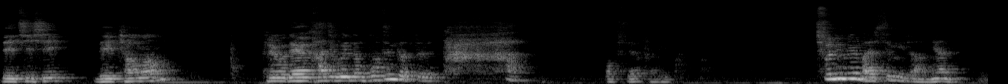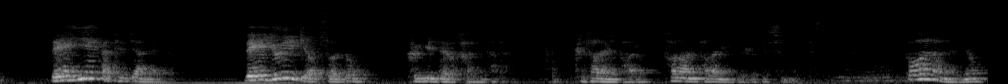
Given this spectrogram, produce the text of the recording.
내 지식, 내 경험, 그리고 내가 가지고 있는 모든 것들을 다 없애버리고 주님의 말씀이라면 내가 이해가 되지 않아도 내게 유익이 없어도 그 길대로 가는 사람 그 사람이 바로 선한 사람인 줄로 믿습니다. 또 하나는요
